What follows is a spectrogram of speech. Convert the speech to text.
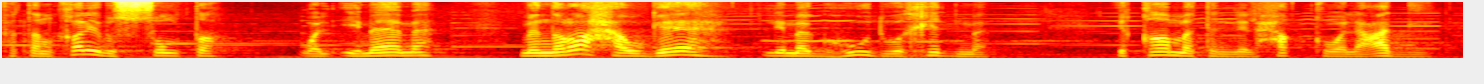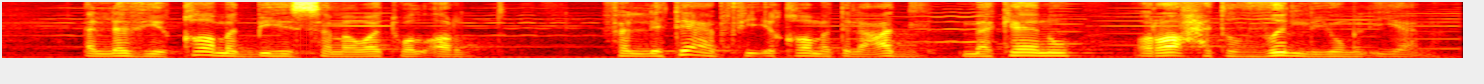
فتنقلب السلطة والإمامة من راحة وجاه لمجهود وخدمة إقامة للحق والعدل الذي قامت به السماوات والأرض. فاللي تعب في إقامة العدل مكانه راحة الظل يوم القيامة.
